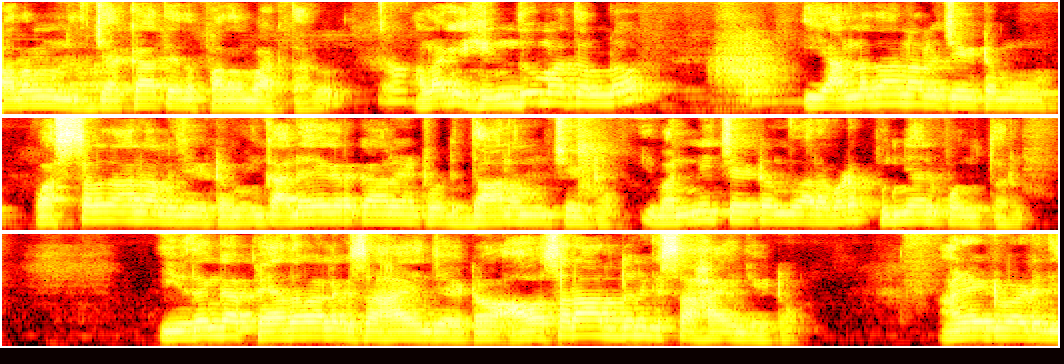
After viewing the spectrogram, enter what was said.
పదం ఉంది జకాత్ ఏదో పదం వాడతారు. అలాగే హిందూ మతంలో ఈ అన్నదానాలు చేయటము వస్త్రదానాలు చేయటం ఇంకా అనేక రకాలైనటువంటి దానం చేయటం ఇవన్నీ చేయటం ద్వారా కూడా పుణ్యాన్ని పొందుతారు. ఈ విధంగా పేదవాళ్ళకి సహాయం చేయటం అవసరార్థునికి సహాయం చేయటం అనేటువంటిది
